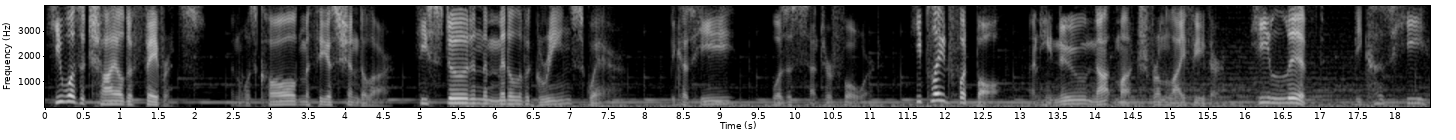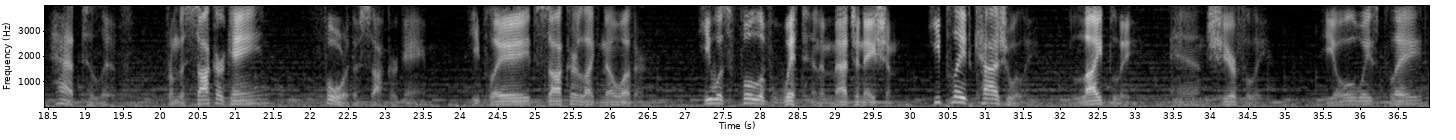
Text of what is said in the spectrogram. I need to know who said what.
Speaker 1: He was a child of favorites and was called Matthias Sindelar. He stood in the middle of a green square because he was a center forward. He played football and he knew not much from life either. He lived because he had to live. From the soccer game for the soccer game. He played soccer like no other. He was full of wit and imagination. He played casually, lightly, and cheerfully. He always played,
